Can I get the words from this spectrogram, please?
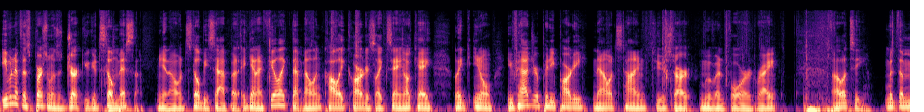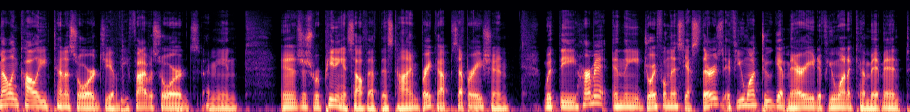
even if this person was a jerk, you could still miss them, you know, and still be sad. But again, I feel like that melancholy card is like saying, okay, like, you know, you've had your pity party. Now it's time to start moving forward, right? Uh, let's see. With the melancholy Ten of Swords, you have the Five of Swords. I mean, and it's just repeating itself at this time. Breakup, separation. With the hermit and the joyfulness, yes, there's if you want to get married, if you want a commitment,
